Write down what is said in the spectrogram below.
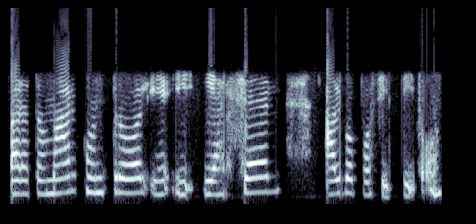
para tomar control y, hacer algo positivo?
